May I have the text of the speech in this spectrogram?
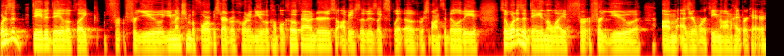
what does a day to day look like for, for you? You mentioned before we started recording, you have a couple co-founders. Obviously, there's like split of responsibility. So, what is a day in the life for for you um, as you're working on hypercare?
